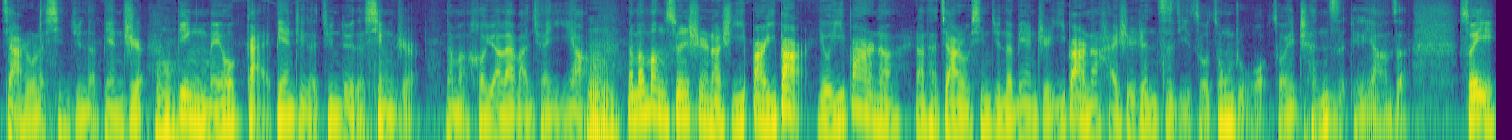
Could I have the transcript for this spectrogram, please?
加入了新军的编制，并没有改变这个军队的性质。那么和原来完全一样。嗯那么孟孙氏呢是一半儿一半儿，有一半儿呢让他加入新军的编制，一半儿呢还是认自己做宗主，作为臣子这个样子。所以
